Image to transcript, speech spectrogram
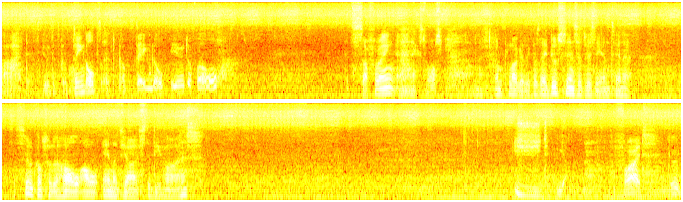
Ah, that's good, it got tingled, it got tingled, beautiful suffering. Next wasp. Let's unplug it because they do sense it with the antenna. As soon as it comes through the hole, I'll energize the device. Yeah, right, good.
